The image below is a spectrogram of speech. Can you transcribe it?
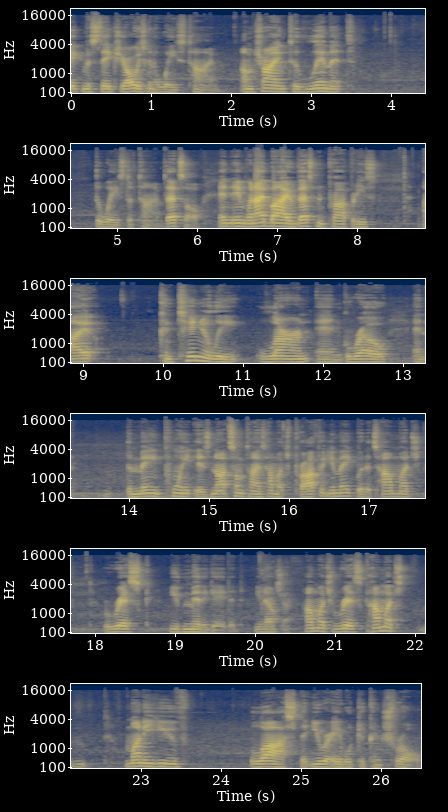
make mistakes. You're always going to waste time. I'm trying to limit the waste of time. That's all. And, and when i buy investment properties i continually learn and grow and the main point is not sometimes how much profit you make but it's how much risk you've mitigated. You know Gotcha. how much risk, how much money you've lost that you were able to control.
